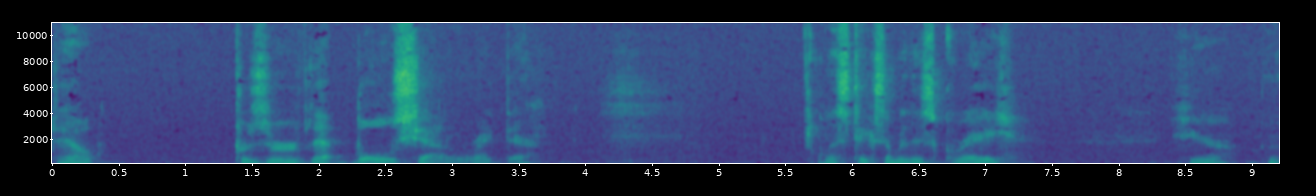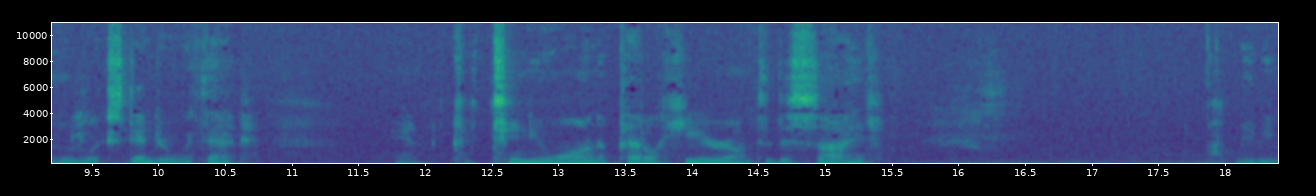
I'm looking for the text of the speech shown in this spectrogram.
to help preserve that bowl shadow right there. Let's take some of this gray here, a little extender with that, and continue on a petal here onto this side. Maybe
